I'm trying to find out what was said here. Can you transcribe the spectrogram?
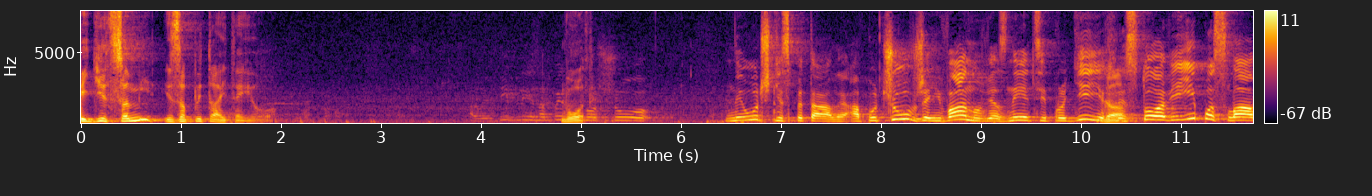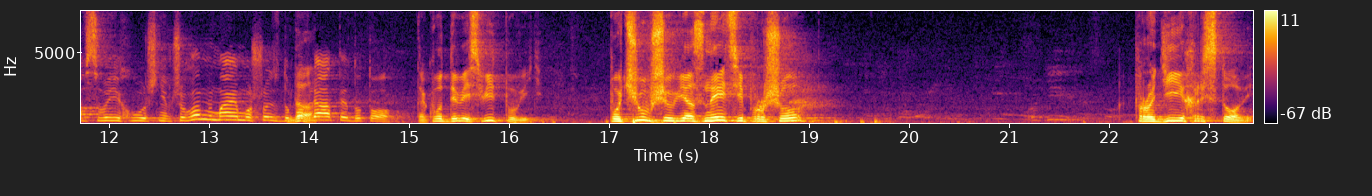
Підіть самі і запитайте його. Але в Біблії Вот. що не учні спитали, а почув вже Іван у в'язниці про дії Да. Христові і послав своїх учнів. Чого ми маємо щось додати до того? Так от дивись відповідь. Почувши в в'язниці про що? Про дії Христові.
